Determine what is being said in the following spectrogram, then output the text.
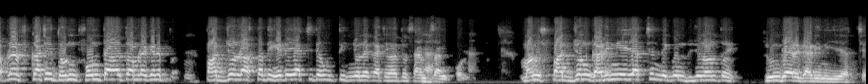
আপনার কাছে ধরুন ফোনটা হয়তো আমরা এখানে পাঁচজন রাস্তা দিয়ে হেঁটে যাচ্ছি দেখুন তিনজনের কাছে হয়তো স্যামসাং ফোন হ্যাঁ। মানুষ পাঁচজন গাড়ি নিয়ে যাচ্ছেন দেখবেন দুজন হয়তো হিউন্ডাইয়ের গাড়ি নিয়ে যাচ্ছে।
